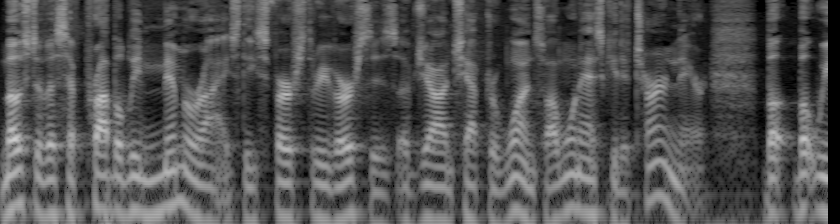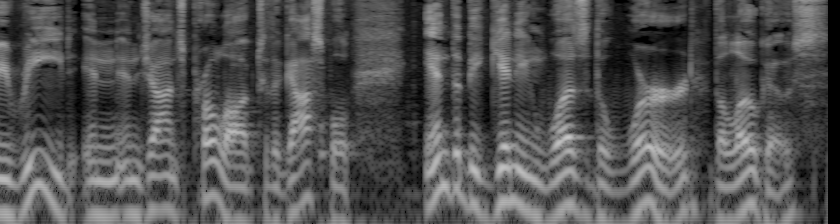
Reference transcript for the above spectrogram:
Most of us have probably memorized these first three verses of John chapter 1, so I won't ask you to turn there. But, but we read in, in John's prologue to the gospel In the beginning was the Word, the Logos,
